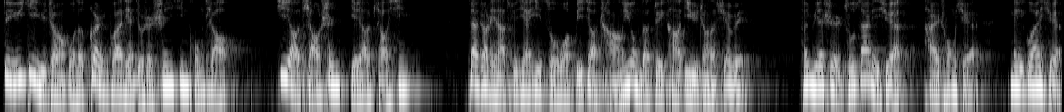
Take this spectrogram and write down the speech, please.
对于抑郁症，我的个人观点就是身心同调，既要调身，也要调心。在这里呢，推荐一组我比较常用的对抗抑郁症的穴位，分别是足三里穴、太冲穴、内关穴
